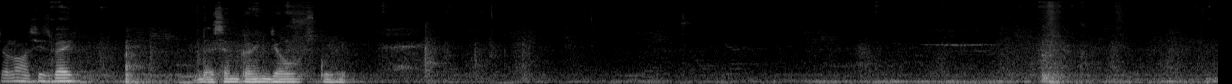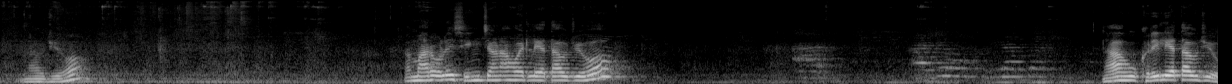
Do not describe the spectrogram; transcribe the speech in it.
ચલો આશીષભાઈ, દર્શન કરીને જાઓ સ્કૂલે. આવજો હો. અમારો ઓલી સિંગ ચણા હોય એટલે લેતા આવજો હો. હા હું ખરી લેતા આવજો.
